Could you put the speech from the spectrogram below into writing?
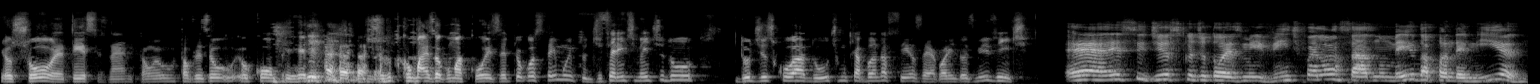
eu sou é, desses, né? Então eu talvez eu, eu compre ele junto com mais alguma coisa, porque eu gostei muito, diferentemente do, do disco do último que a banda fez, aí, agora em 2020. É, esse disco de 2020 foi lançado no meio da pandemia,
